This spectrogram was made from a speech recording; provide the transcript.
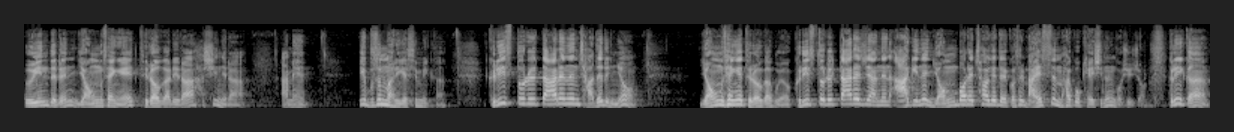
의인들은 영생에 들어가리라 하시니라. 아멘. 이게 무슨 말이겠습니까? 그리스도를 따르는 자들은요 영생에 들어가고요. 그리스도를 따르지 않는 악인은 영벌에 처하게 될 것을 말씀하고 계시는 것이죠. 그러니까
